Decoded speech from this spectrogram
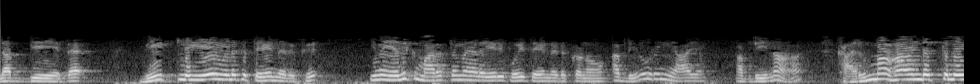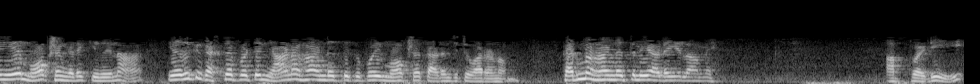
லப்யேத. வீட்லயே இவனுக்கு தேன் இருக்கு. இவன் எதுக்கு மரத்து மேல ஏறி போய் தேர்ந்தெடுக்கணும் அப்படின்னு ஒரு நியாயம். அப்படின்னா கர்மகாண்டத்திலேயே மோட்சம் கிடைக்குதுன்னா எதுக்கு கஷ்டப்பட்டு ஞானகாண்டத்துக்கு போய் மோட்சத்தை அடைஞ்சிட்டு வரணும்? கர்மகாண்டத்திலேயே அடையலாமே. அப்படி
